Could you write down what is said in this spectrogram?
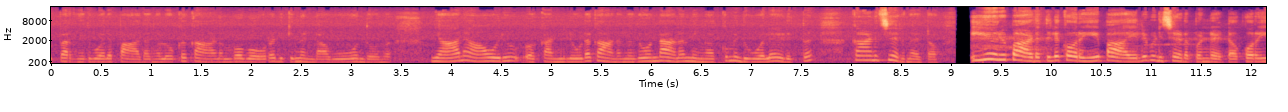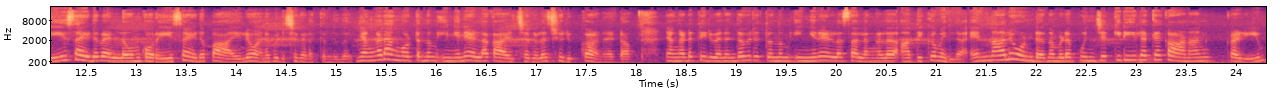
ഈ പറഞ്ഞതുപോലെ പാടങ്ങളും ഒക്കെ കാണുമ്പോൾ ബോറടിക്കുന്നുണ്ടാവുമോ എന്തോന്ന്? ഞാൻ ആ ഒരു കണ്ണിലൂടെ കാണുന്നത് കൊണ്ടാണ് നിങ്ങൾക്കും ഇതുപോലെ എടുത്ത് കാണിച്ചു തരുന്നത് കേട്ടോ. ഈ ഒരു പാടത്തിൽ കുറേ പായൽ പിടിച്ച് കിടപ്പുണ്ട് കേട്ടോ. കുറേ സൈഡ് വെള്ളവും കുറേ സൈഡ് പായലുമാണ് പിടിച്ച് കിടക്കുന്നത്. ഞങ്ങളുടെ അങ്ങോട്ടൊന്നും ഇങ്ങനെയുള്ള കാഴ്ചകൾ ചുരുക്കമാണ് കേട്ടോ. ഞങ്ങളുടെ തിരുവനന്തപുരത്തൊന്നും ഇങ്ങനെയുള്ള സ്ഥലങ്ങൾ അധികമില്ല. എന്നാലും ഉണ്ട്. നമ്മുടെ പുഞ്ചക്കിരിയിലൊക്കെ കാണാൻ കഴിയും.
